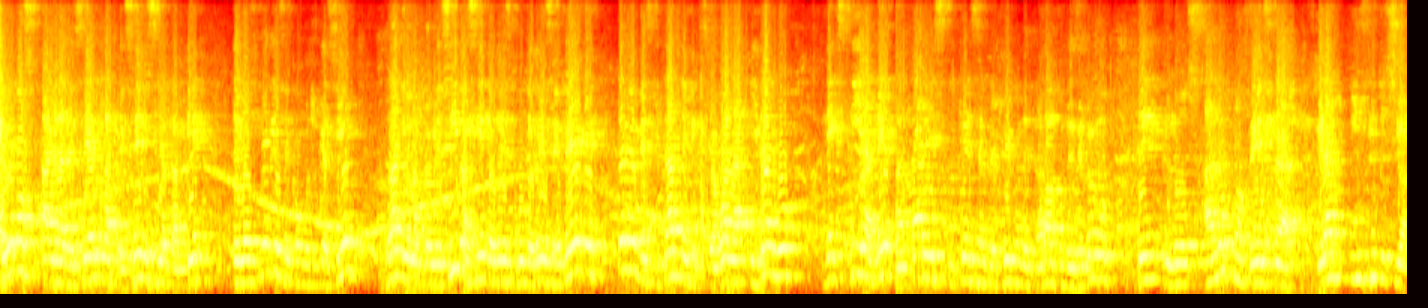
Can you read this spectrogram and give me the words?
Queremos agradecer la presencia también de los medios de comunicación Radio La Progresiva 103.3 FM, TV Mezquitán de Mexcahuala, Hidalgo, Nextía Net, Altares y que es el reflejo del trabajo, desde luego, de los alumnos de esta gran institución.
